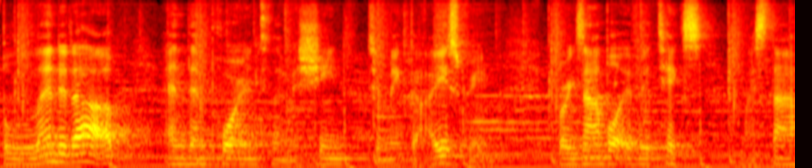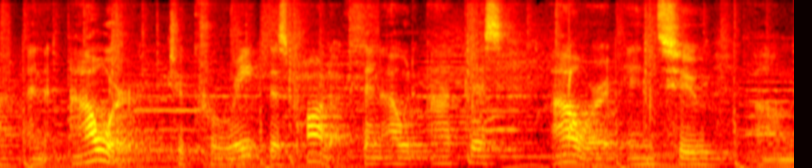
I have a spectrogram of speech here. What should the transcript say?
blend it up, and then pour it into the machine to make the ice cream. For example, if it takes my staff an hour to create this product, then I would add this hour into um,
